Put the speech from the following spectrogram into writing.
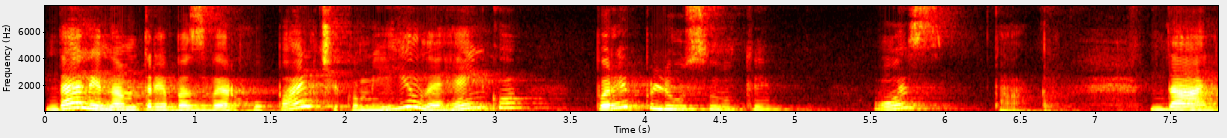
Далі нам треба зверху пальчиком її легенько приплюснути. Ось так. Далі,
